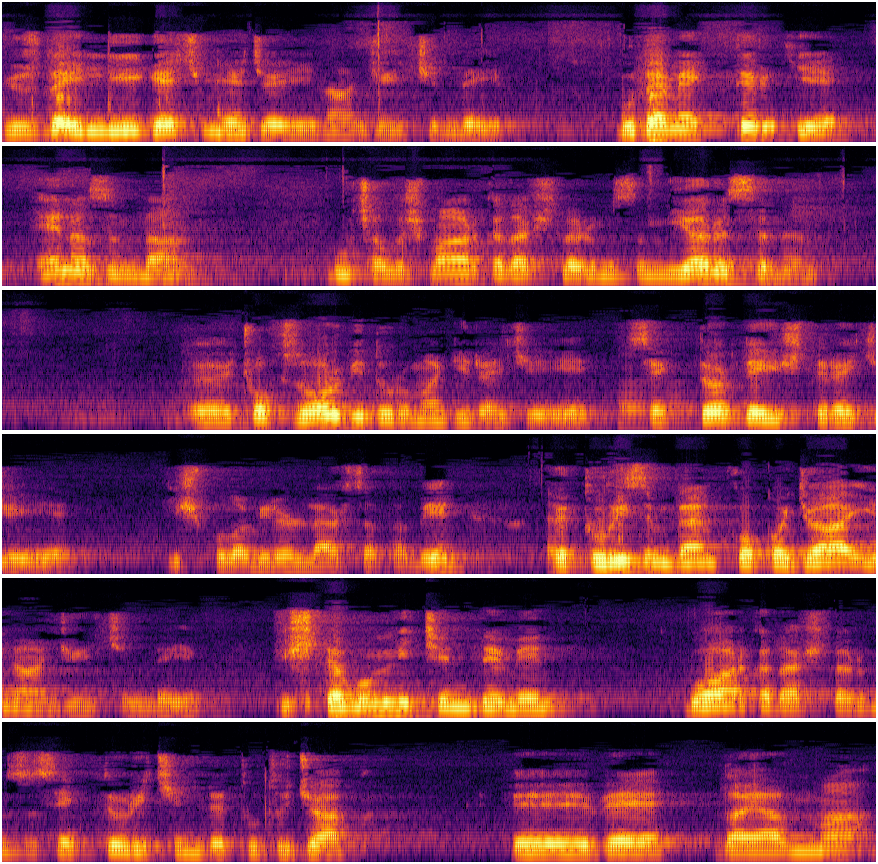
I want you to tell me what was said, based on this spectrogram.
yüzde 50'yi geçmeyeceği inancı içindeyim. Bu demektir ki en azından bu çalışma arkadaşlarımızın yarısının e, çok zor bir duruma gireceği, sektör değiştireceği, iş bulabilirlerse tabii ve turizmden kopacağı inancı içindeyim. İşte bunun için demin bu arkadaşlarımızı sektör içinde tutacak e, ve dayanma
